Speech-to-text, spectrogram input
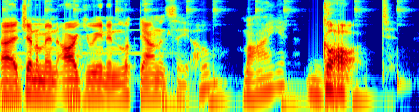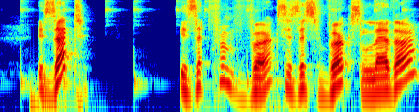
uh, gentleman arguing and look down and say, "Oh my God, is that is that from Verk's? Is this Verk's leather?"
